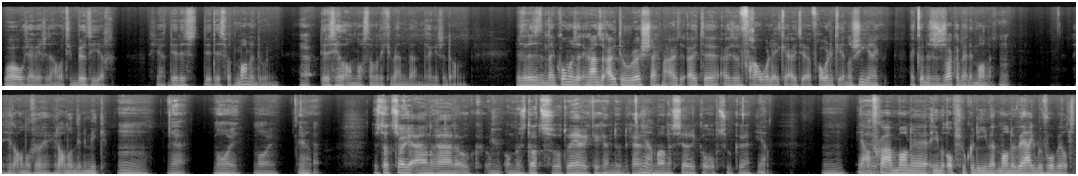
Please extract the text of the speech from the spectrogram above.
Wow, zeggen ze dan, wat gebeurt hier? Ja, dit is, dit is wat mannen doen. Ja. Dit is heel anders dan wat ik gewend ben, zeggen ze dan. Dus dat is, dan komen ze, gaan ze uit de rush, zeg maar, uit, de- uit, de, uit de vrouwelijke, uit de vrouwelijke energie. En dan, dan kunnen ze zakken bij de mannen. Hm. Dat is een hele andere, hele andere dynamiek. Mm, ja. mooi, mooi. Ja. Dus dat zou je aanraden ook, om, om eens dat soort werk te gaan doen. Ga eens Ja. een mannencirkel opzoeken. Ja. Mm. Ja, of ga mannen, iemand opzoeken die met mannen werkt bijvoorbeeld.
